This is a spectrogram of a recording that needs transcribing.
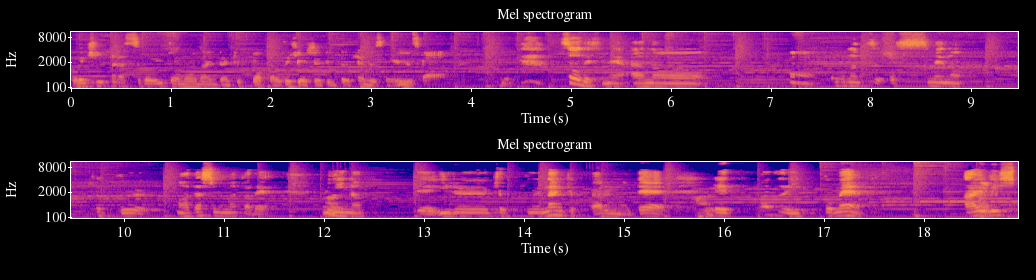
これ聞いたらすごいいいと思うなみたいな曲があったらぜひ教えていただきたいんですけどいいですか？そうですね。あの、まあ、この夏おすすめの曲、まあ、私の中ではいになっている曲、何曲かあるので、えーまず1個目、I はい wish,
